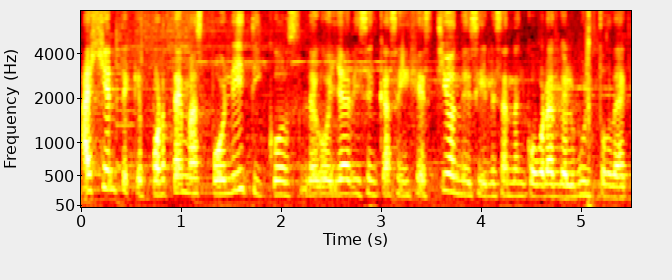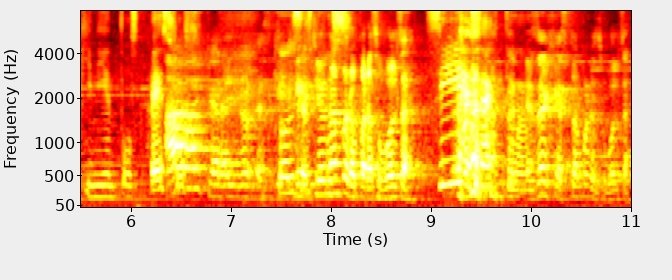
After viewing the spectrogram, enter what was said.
hay gente que por temas políticos, luego ya dicen que hacen gestiones y les andan cobrando el bulto de a 500 pesos. Ah, caray, es que Entonces, gestionan pues, pero para su bolsa. Sí, exacto. es el gestor para su bolsa.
